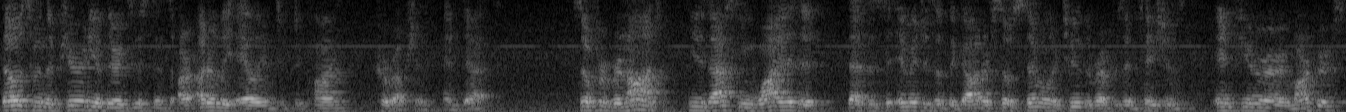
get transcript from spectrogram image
those who in the purity of their existence are utterly alien to decline, corruption, and death. So for Vernant, he is asking why is it that the images of the god are so similar to the representations in funerary markers?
